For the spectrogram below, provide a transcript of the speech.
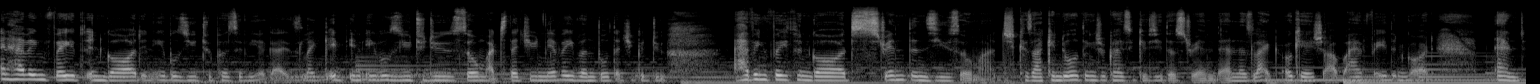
and having faith in God enables you to persevere, guys. Like it enables you to do so much that you never even thought that you could do. Having faith in God strengthens you so much because I can do all things through Christ who gives you the strength. And it's like, okay, sharp, I have faith in God. And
